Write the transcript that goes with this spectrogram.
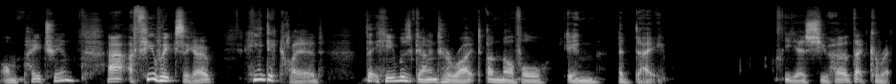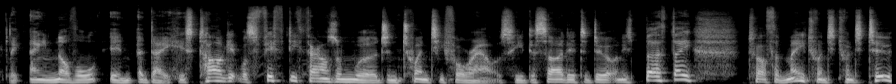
on Patreon. Uh, a few weeks ago, he declared that he was going to write a novel in a day. Yes, you heard that correctly. A novel in a day. His target was 50,000 words in 24 hours. He decided to do it on his birthday, 12th of May 2022,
